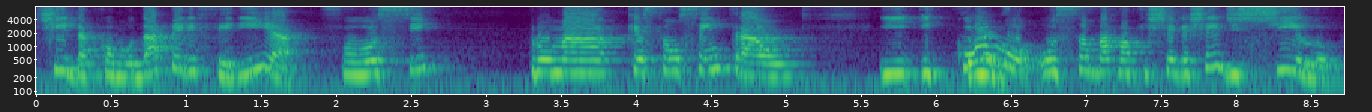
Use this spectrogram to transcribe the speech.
tida como da periferia fosse para uma questão central. E, e como o samba rock chega cheio de estilo,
